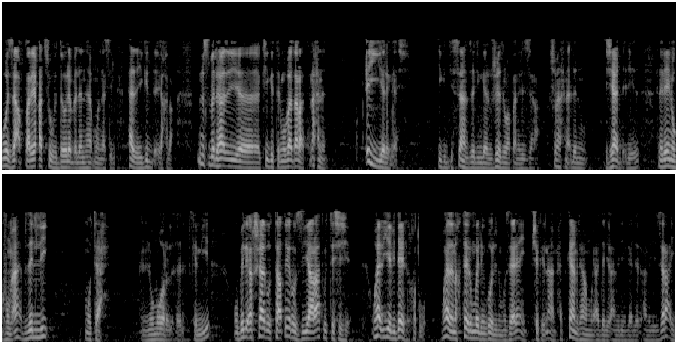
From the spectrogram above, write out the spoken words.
يوزع بطريقة تشوف الدولة بأنها مناسبة. هذا يقد يخلق بالنسبة لهذه آه، كي قلت المبادرات نحن أي رقاش يقد يساهم في اللي قالوا الجهد الوطني للزراعة. شوف نحن لأنه جاد إحنا لا نوقفوا معاه بذلي متاح. الأمور الكمية وبالإرشاد والتعطير والزيارات والتشجيع وهذه هي بداية الخطوة. وهذا نختار اللي نقول للمزارعين بشكل عام. حتى كامل هم يعدل العملية العملية الزراعية.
